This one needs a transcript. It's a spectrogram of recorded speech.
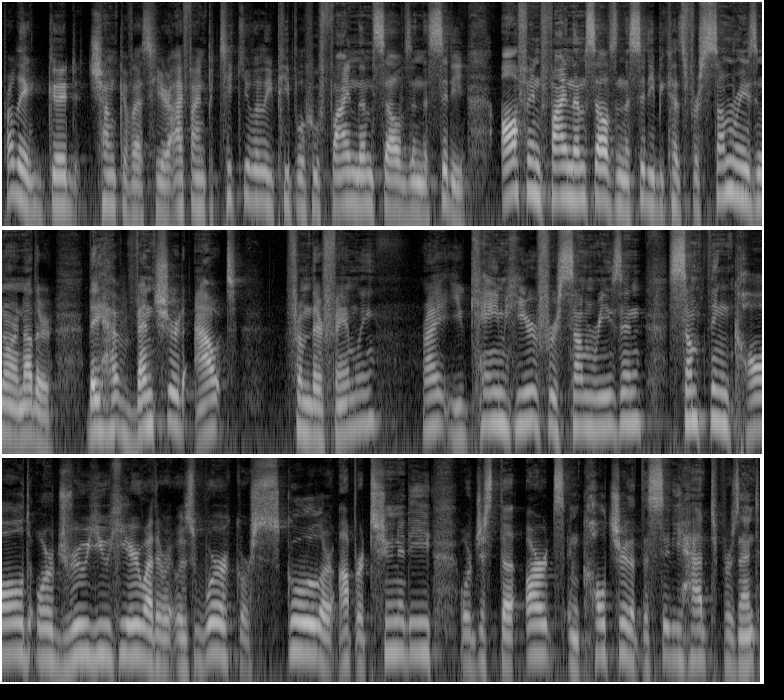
probably a good chunk of us here, I find particularly people who find themselves in the city, often find themselves in the city because for some reason or another, they have ventured out from their family, right? You came here for some reason, something called or drew you here, whether it was work or school or opportunity or just the arts and culture that the city had to present.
